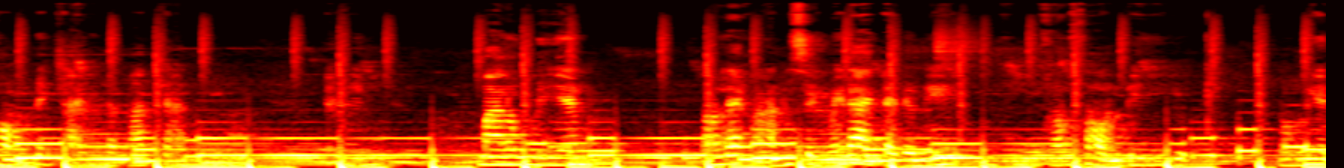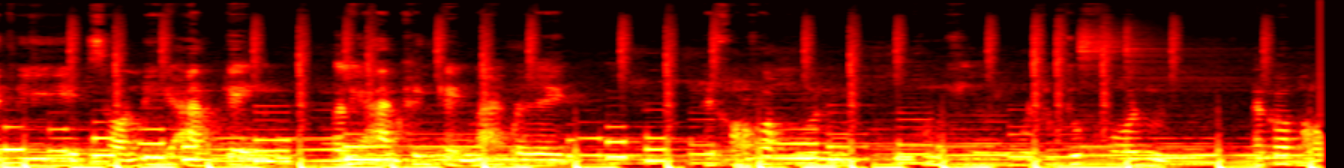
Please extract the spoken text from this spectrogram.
ของเด็กชายอินทพัฒน์กันคือมาโรงเรียน ตอนแรกอ่านหนังสือไม่ได้ แต่เดี๋ยวนี้ครูเขาสอนดี โรงเรียนดี สอนดีอ่านเก่ง ตอนนี้อ่านขึ้นเก่งมากเลยไปขอขอบคุณคุณครูทุกๆคน แล้วก็ผอ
